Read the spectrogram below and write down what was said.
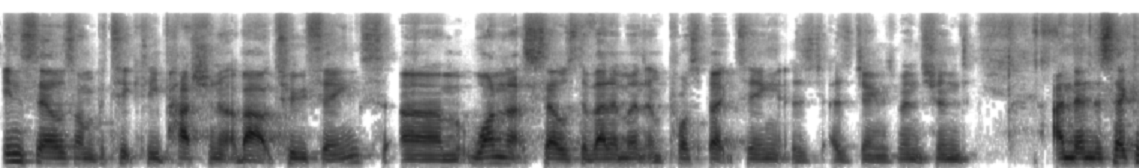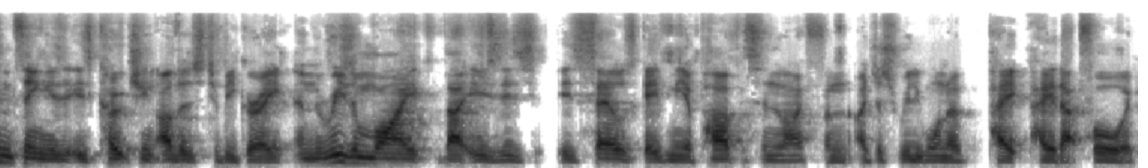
In sales, I'm particularly passionate about two things. Um, one, that's sales development and prospecting, as, as James mentioned. And then the second thing is, is coaching others to be great. And the reason why that is, is, is sales gave me a purpose in life, and I just really want to pay, pay that forward.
